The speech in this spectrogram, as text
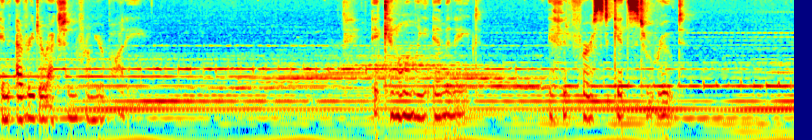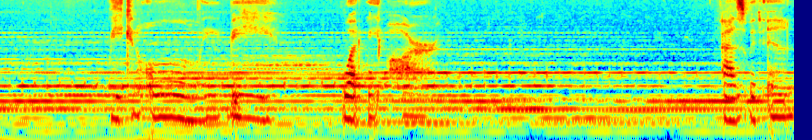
in every direction from your body. It can only emanate if it first gets to root. We can only be what we are. As within,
